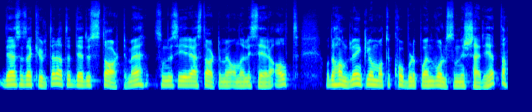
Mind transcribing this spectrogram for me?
det jeg syns er kult er at det du starter med, som du sier, jeg starter med å analysere alt, og det handler jo egentlig om at du kobler på en voldsom nysgjerrighet da,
